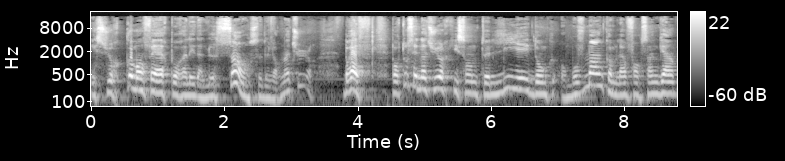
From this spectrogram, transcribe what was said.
et sur comment faire pour aller dans le sens de leur nature. Bref, pour toutes ces natures qui sont liées donc au mouvement, comme l'enfant sanguin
